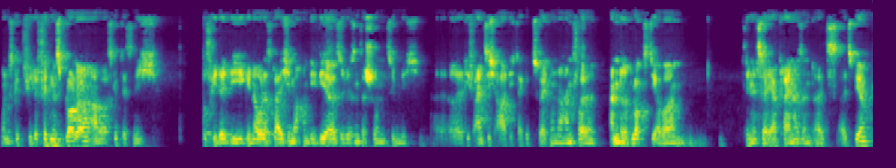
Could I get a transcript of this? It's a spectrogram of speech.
und es gibt viele Fitness-Blogger, aber es gibt jetzt nicht so viele, die genau das gleiche machen wie wir. Also wir sind da schon ziemlich äh, relativ einzigartig. Da gibt es vielleicht nur eine Handvoll andere Blogs, die aber tendenziell eher kleiner sind als, als wir.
